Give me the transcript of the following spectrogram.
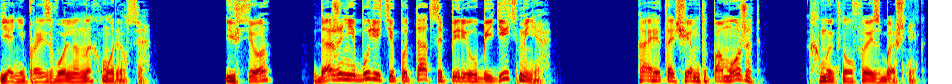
Я непроизвольно нахмурился. «И все? Даже не будете пытаться переубедить меня?» «А это чем-то поможет?» – хмыкнул ФСБшник.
